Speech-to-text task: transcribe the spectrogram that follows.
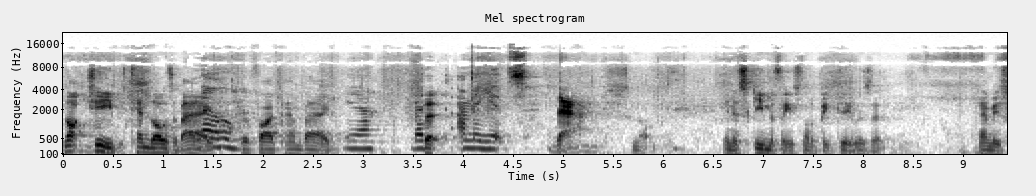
Not cheap. It's ten dollars a bag No. for a five pound bag. Yeah, but, But- I mean, it's, Nah, it's not. In the scheme of things, it's not a big deal, is it? Tami's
